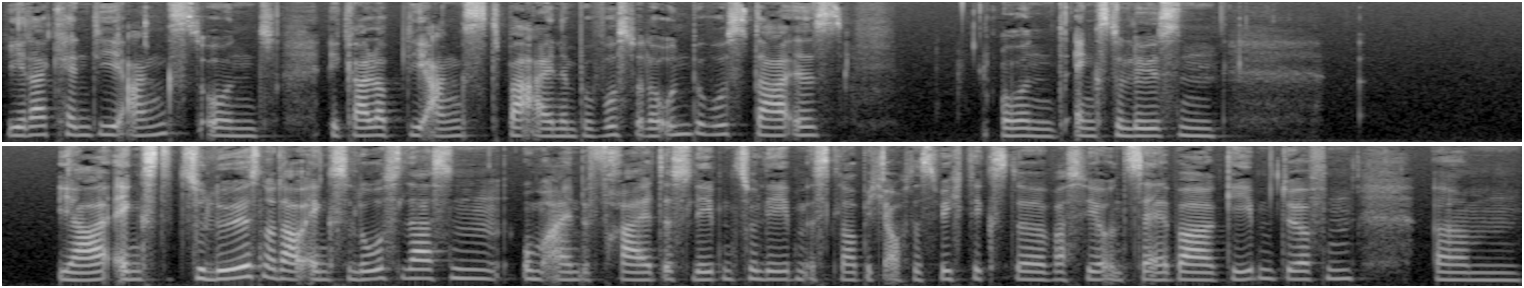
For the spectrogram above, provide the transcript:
jeder kennt die Angst und egal, ob die Angst bei einem bewusst oder unbewusst da ist und Ängste lösen ja, Ängste zu lösen oder auch Ängste loslassen, um ein befreites Leben zu leben, ist, glaube ich, auch das Wichtigste, was wir uns selber geben dürfen, ähm,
